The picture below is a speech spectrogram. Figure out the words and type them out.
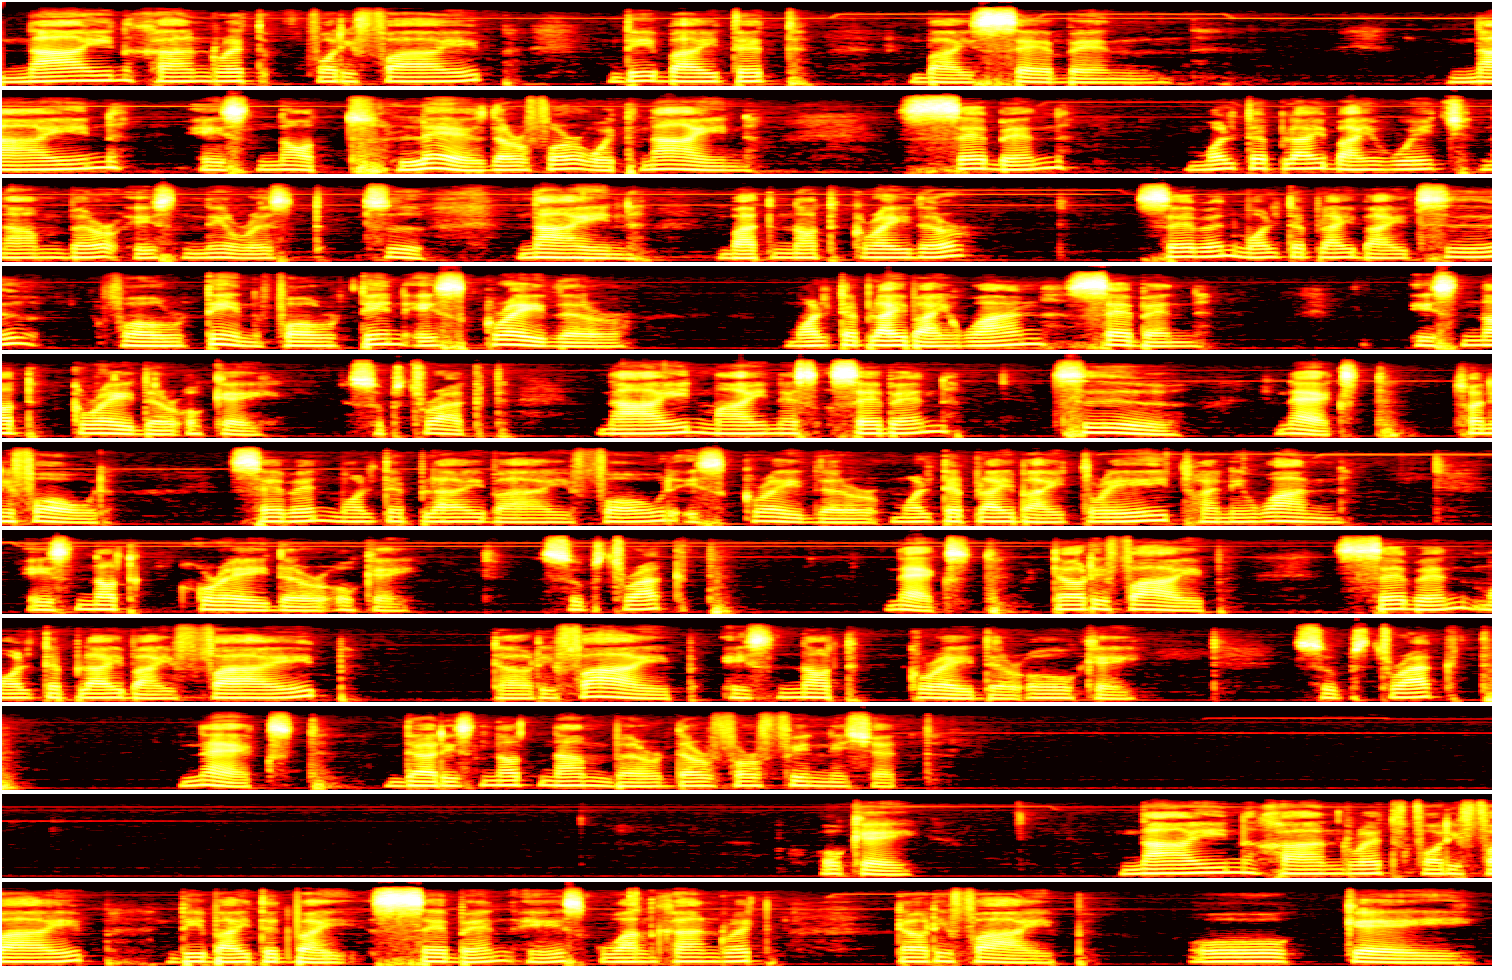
945 divided by 7. 9 is not less, therefore with 9. 7 multiplied by which number is nearest to 9 but not greater. 7 multiplied by 2, 14. 14 is greater. Multiply by 1, 7 is not greater. Okay, subtract 9 minus 7, 2. Next, 24. 7 multiplied by 4 is greater. Multiply by 3, 21 is not greater. Okay, subtract. Next, 35. 7 multiplied by 5, 35 is not greater. Okay, subtract. Next that is not number therefore finish it. Okay. 945 divided by 7 is 135 okay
